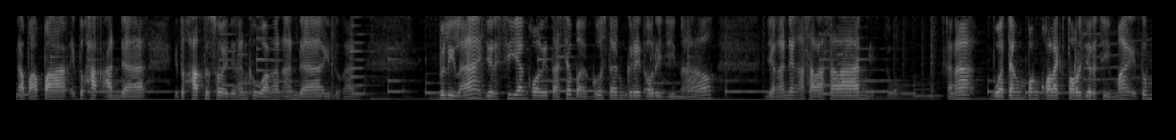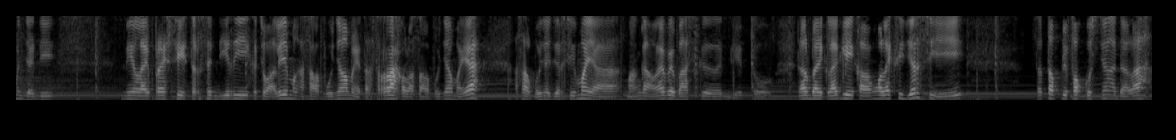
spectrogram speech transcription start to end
nggak apa-apa, itu hak Anda, itu hak sesuai dengan keuangan Anda gitu kan. Belilah jersey yang kualitasnya bagus dan grade original, jangan yang asal-asalan gitu. Karena buat yang pengkolektor jersey mah itu menjadi nilai prestis tersendiri kecuali emang asal punya mah ya terserah kalau asal punya mah ya asal punya jersey mah ya mangga we bebaskan gitu dan baik lagi kalau ngoleksi jersey tetap di fokusnya adalah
